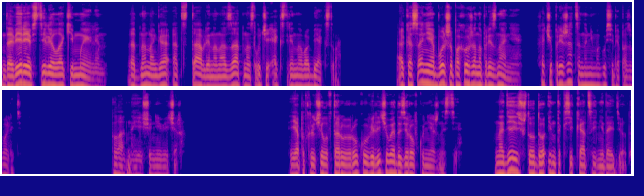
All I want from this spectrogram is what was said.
Доверие в стиле Лаки Мейлин. Одна нога отставлена назад на случай экстренного бегства. А касание больше похоже на признание. Хочу прижаться, но не могу себе позволить. Ладно, еще не вечер. Я подключил вторую руку, увеличивая дозировку нежности. Надеюсь, что до интоксикации не дойдет.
